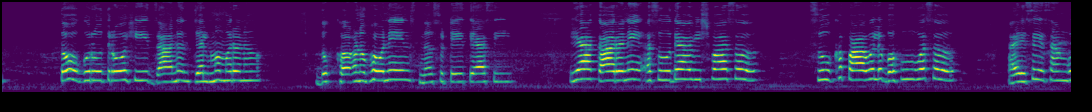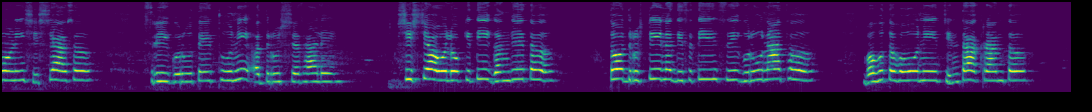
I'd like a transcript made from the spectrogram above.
तो गुरुद्रोही जाण जन्म मरण. दुःख अनुभवने न सुटे त्यासी. या कारणे असू द्या विश्वास. सुख पावल बहुवस. ऐसे सांगोणी शिष्यास. श्री गुरु तेथुनी अदृश्य झाले. शिष्य अवलोकिती गंगेत. तो दृष्टीन दिसती श्री गुरुनाथ. बहुत होनी चिंताक्रांत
